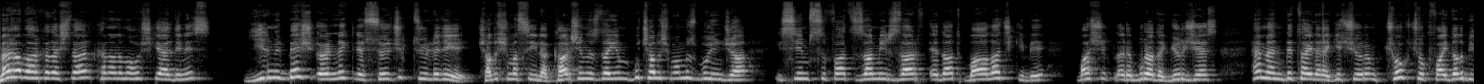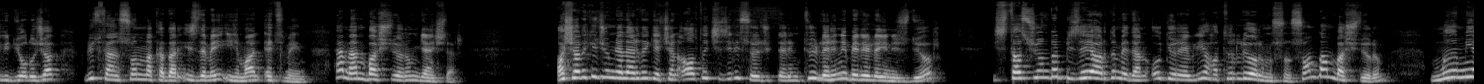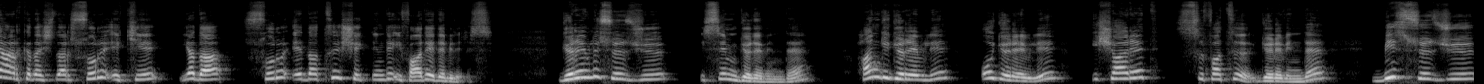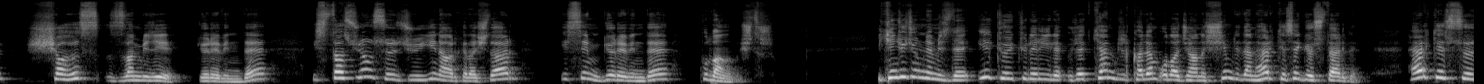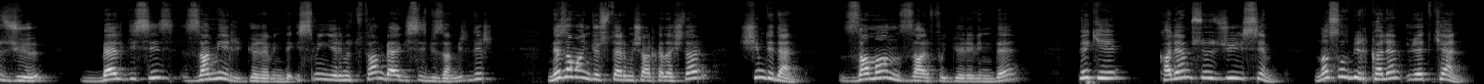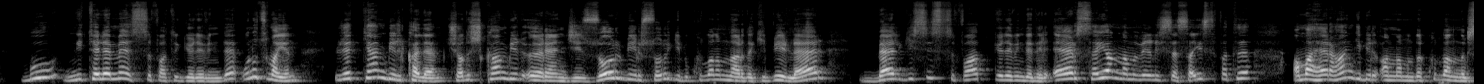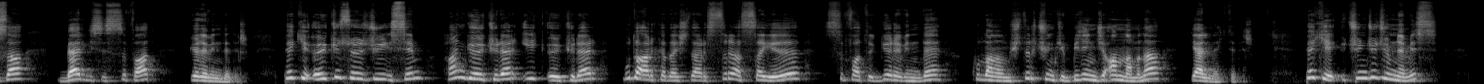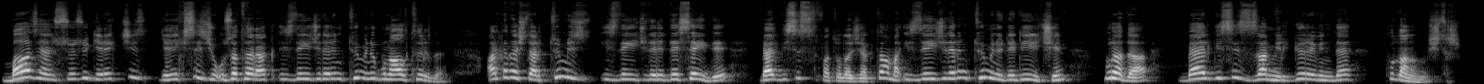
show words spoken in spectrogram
Merhaba arkadaşlar, kanalıma hoş geldiniz. 25 örnekle sözcük türleri çalışmasıyla karşınızdayım. Bu çalışmamız boyunca isim, sıfat, zamir, zarf, edat, bağlaç gibi başlıkları burada göreceğiz. Hemen detaylara geçiyorum. Çok çok faydalı bir video olacak. Lütfen sonuna kadar izlemeyi ihmal etmeyin. Hemen başlıyorum gençler. Aşağıdaki cümlelerde geçen altı çizili sözcüklerin türlerini belirleyiniz diyor. İstasyonda bize yardım eden o görevliyi hatırlıyor musun? Sondan başlıyorum. Mımi arkadaşlar soru eki ya da soru edatı şeklinde ifade edebiliriz. Görevli sözcüğü isim görevinde. Hangi görevli? O görevli işaret sıfatı görevinde. Biz sözcüğü şahıs zamiri görevinde. İstasyon sözcüğü yine arkadaşlar isim görevinde kullanılmıştır. İkinci cümlemizde ilk öyküleriyle üretken bir kalem olacağını şimdiden herkese gösterdi. Herkes sözcüğü belgisiz zamir görevinde ismin yerini tutan belgisiz bir zamirdir. Ne zaman göstermiş arkadaşlar? Şimdiden zaman zarfı görevinde. Peki kalem sözcüğü isim nasıl bir kalem üretken? Bu niteleme sıfatı görevinde. Unutmayın üretken bir kalem, çalışkan bir öğrenci, zor bir soru gibi kullanımlardaki birler belgisiz sıfat görevindedir. Eğer sayı anlamı verilirse sayı sıfatı ama herhangi bir anlamında kullanılırsa belgisiz sıfat görevindedir. Peki öykü sözcüğü isim hangi öyküler? İlk öyküler. Bu da arkadaşlar sıra sayı sıfatı görevinde kullanılmıştır. Çünkü birinci anlamına gelmektedir. Peki üçüncü cümlemiz bazen sözü gereksiz, gereksizce uzatarak izleyicilerin tümünü bunaltırdı. Arkadaşlar tüm iz- izleyicileri deseydi belgisiz sıfat olacaktı ama izleyicilerin tümünü dediği için burada belgisiz zamir görevinde kullanılmıştır.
